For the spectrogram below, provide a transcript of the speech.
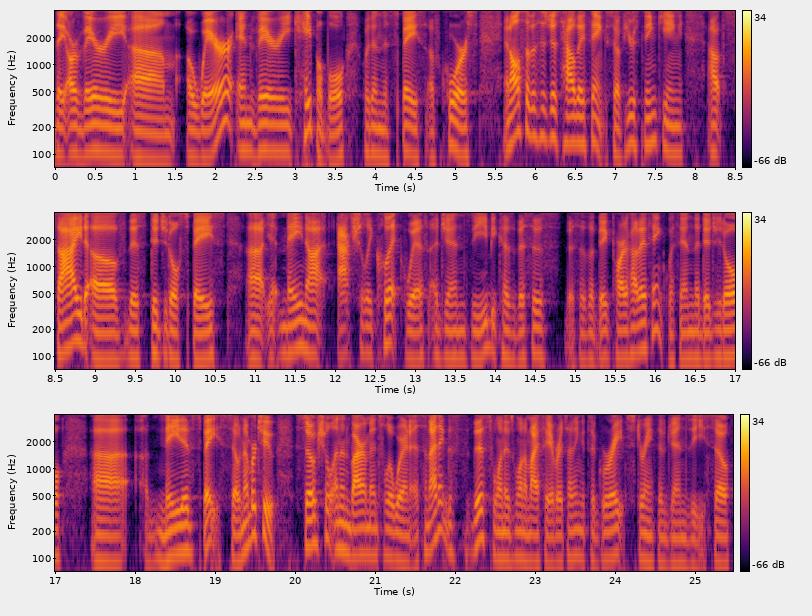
they are very um, aware and very capable within the space, of course. And also, this is just how they think. So, if you're thinking outside of this digital space, uh, it may not actually click with a Gen Z because this is this is a big part of how they think within the digital uh, native space. So, number two, social and environmental awareness, and I think this this one is one of my favorites. I think it's a great strength of Gen Z. So.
